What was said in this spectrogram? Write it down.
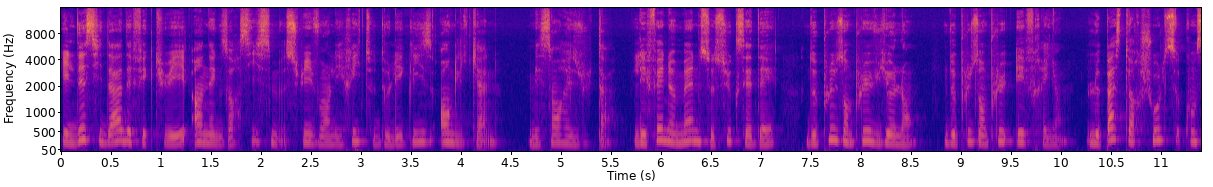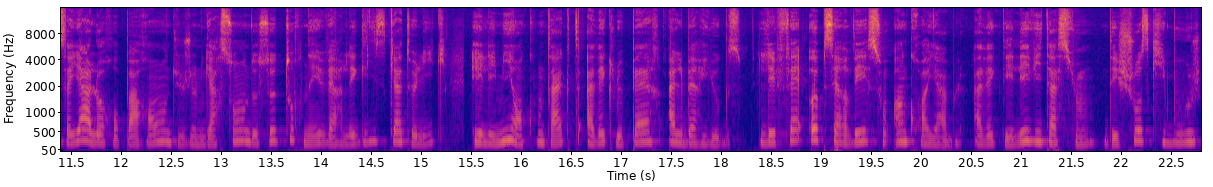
il décida d'effectuer un exorcisme suivant les rites de l'église anglicane, mais sans résultat. Les phénomènes se succédaient, de plus en plus violent, de plus en plus effrayant. Le pasteur Schulz conseilla alors aux parents du jeune garçon de se tourner vers l'église catholique et les mit en contact avec le père Albert Hughes. Les faits observés sont incroyables, avec des lévitations, des choses qui bougent,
